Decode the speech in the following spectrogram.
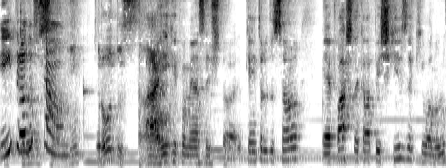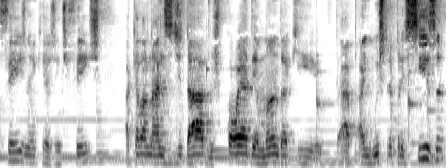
Introdução. introdução. Aí que começa a história. Porque a introdução é parte daquela pesquisa que o aluno fez, né, que a gente fez, aquela análise de dados, qual é a demanda que a, a indústria precisa,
